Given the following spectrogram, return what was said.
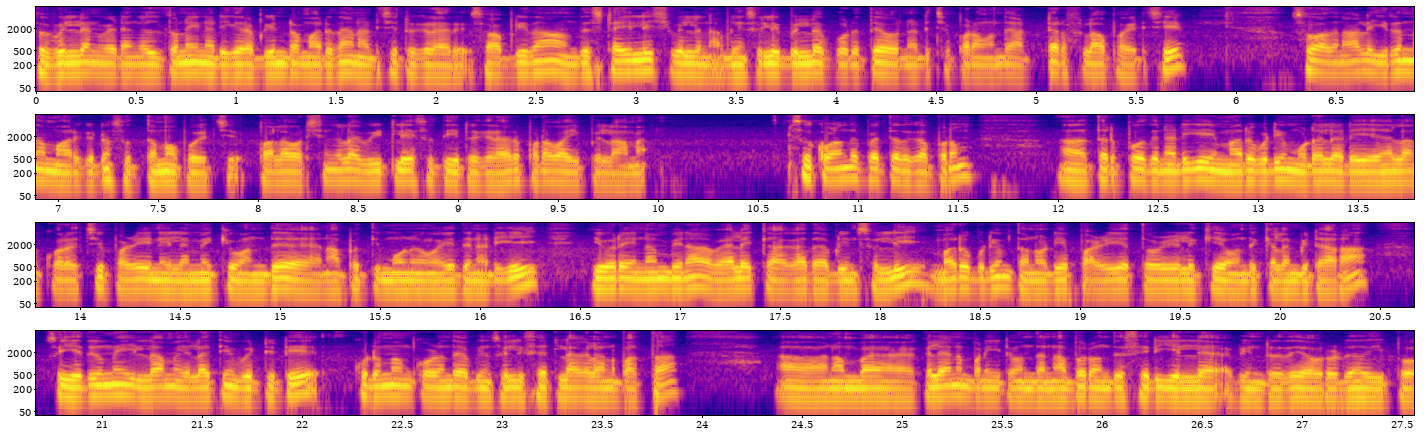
ஸோ வில்லன் வேடங்கள் துணை நடிகர் அப்படின்ற மாதிரி தான் நடிச்சிட்டு இருக்கிறாரு ஸோ அப்படி தான் வந்து ஸ்டைலிஷ் வில்லன் அப்படின்னு சொல்லி பில்லை கொடுத்து அவர் நடித்த படம் வந்து அட்டர் ஃப்ளாப் ஆயிடுச்சு. ஸோ அதனால் இருந்த மார்க்கெட்டும் சுத்தமாக போயிடுச்சு. பல வருஷங்களாக வீட்டிலே சுற்றிட்டு இருக்கிறாரு பட வாய்ப்பு இல்லாமல் ஸோ குழந்தை பெற்றதுக்கப்புறம் தற்போது நடிகை மறுபடியும் உடல் எடையெல்லாம் குறைச்சி பழைய நிலைமைக்கு வந்து நாற்பத்தி மூணு வயது நடிகை இவரை நம்பினா வேலைக்காகாது அப்படின்னு சொல்லி மறுபடியும் தன்னுடைய பழைய தொழிலுக்கே வந்து கிளம்பிட்டாராம் ஸோ எதுவுமே இல்லாமல் எல்லாத்தையும் விட்டுட்டு குடும்பம் குழந்தை அப்படின்னு சொல்லி செட்டில் ஆகலான்னு பார்த்தா நம்ம கல்யாணம் பண்ணிட்டு வந்த நபர் வந்து சரியில்லை அப்படின்றது அவரோட இப்போ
